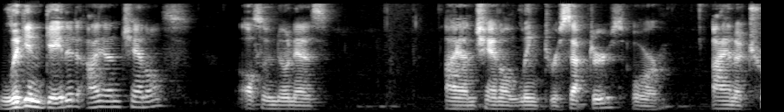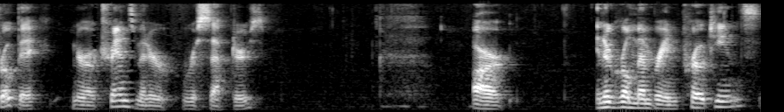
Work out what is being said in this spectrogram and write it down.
Ligand-gated ion channels, also known as ion channel linked receptors or ionotropic neurotransmitter receptors, are integral membrane proteins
